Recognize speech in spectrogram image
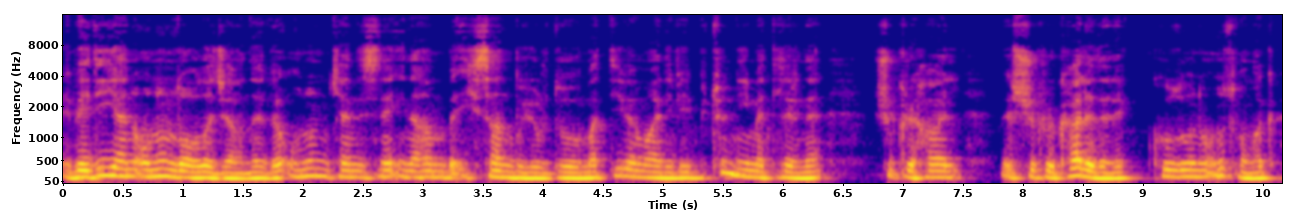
ebediyen onunla olacağını ve onun kendisine inam ve ihsan buyurduğu maddi ve manevi bütün nimetlerine şükrü hal ve şükrü kal ederek kulluğunu unutmamak,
